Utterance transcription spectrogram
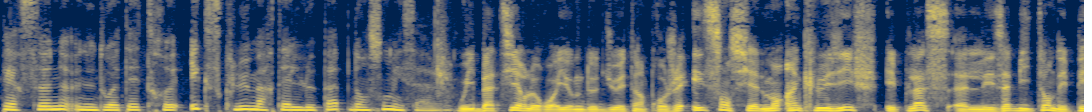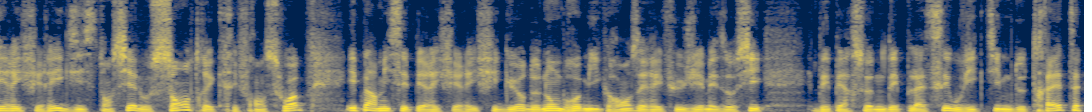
Personne ne doit être exclu, martèle le pape dans son message. Oui, bâtir le royaume de Dieu est un projet essentiellement inclusif et place les habitants des périphéries existentielles au centre, écrit François. Et parmi ces périphéries figurent de nombreux migrants et réfugiés, mais aussi des personnes déplacées ou victimes de traite.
